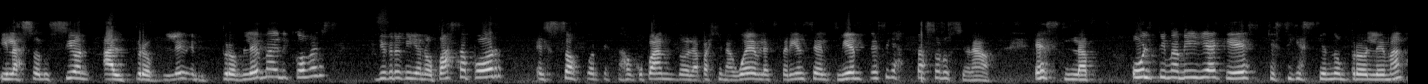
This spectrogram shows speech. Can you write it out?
y la solución al problema, el problema del e-commerce, yo creo que ya no pasa por el software que estás ocupando, la página web, la experiencia del cliente, ese ya está solucionado es la última milla que es que sigue siendo un problema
